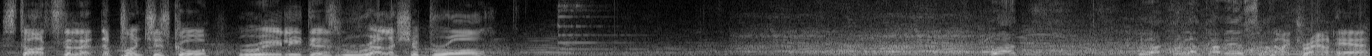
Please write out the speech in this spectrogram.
starts to let the punches go, really does relish a brawl. Ninth round here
